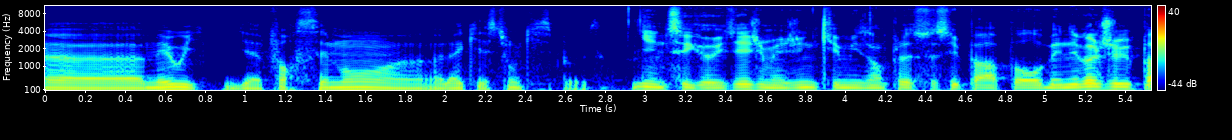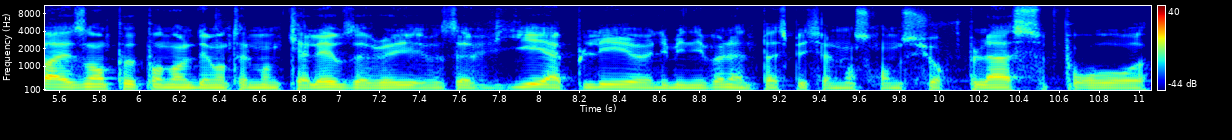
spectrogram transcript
euh, mais oui, il y a forcément euh, la question qui se pose. Il y a une sécurité, j'imagine, qui est mise en place aussi par rapport aux bénévoles. J'ai vu par exemple pendant le démantèlement de Calais, vous, avez, vous aviez appelé euh, les bénévoles à ne pas spécialement se rendre sur place pour,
